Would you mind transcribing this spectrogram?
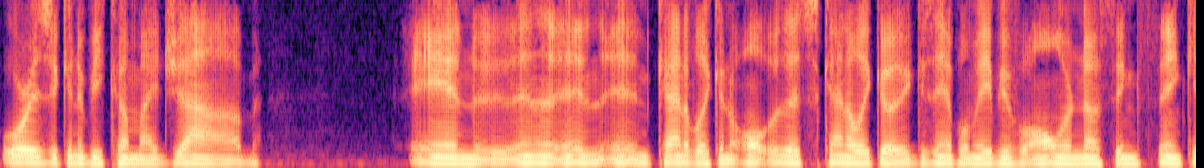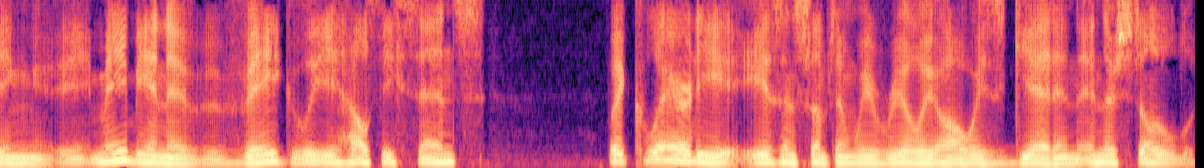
or is it going to become my job? And and and, and kind of like an all that's kind of like an example maybe of all or nothing thinking, maybe in a vaguely healthy sense. But clarity isn't something we really always get, and, and there's still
